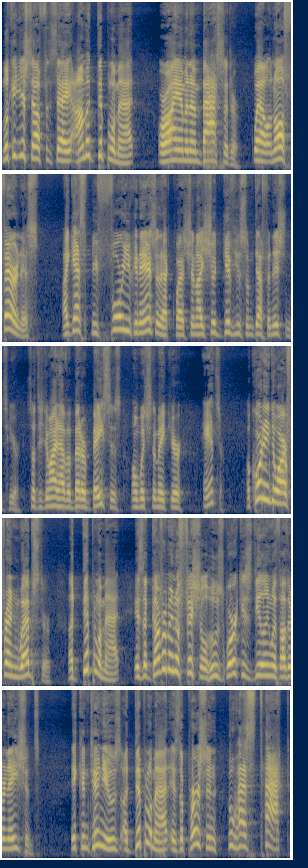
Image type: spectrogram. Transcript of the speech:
look at yourself and say, I'm a diplomat or I am an ambassador? Well, in all fairness, I guess before you can answer that question, I should give you some definitions here so that you might have a better basis on which to make your answer. According to our friend Webster, a diplomat is a government official whose work is dealing with other nations. It continues a diplomat is a person who has tact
